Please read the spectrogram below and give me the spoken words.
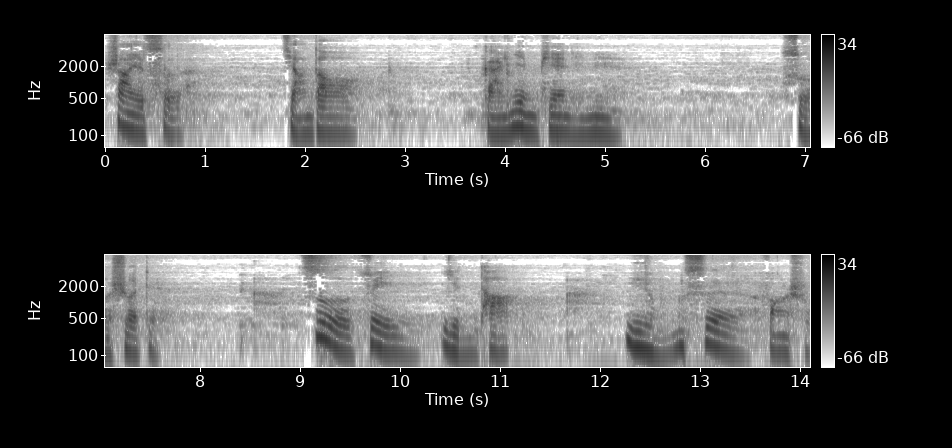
上一次讲到《感应篇》里面所说的“自醉引他，永色方熟”，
